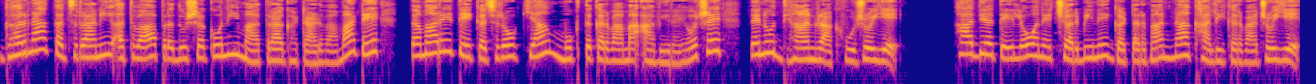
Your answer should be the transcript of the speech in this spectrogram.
ઘરના કચરાની અથવા પ્રદૂષકોની માત્રા ઘટાડવા માટે તમારે તે કચરો ક્યાં મુક્ત કરવામાં આવી રહ્યો છે તેનું ધ્યાન રાખવું જોઈએ. ખાદ્ય તેલો અને ચરબીને ગટરમાં ના ખાલી કરવા જોઈએ.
